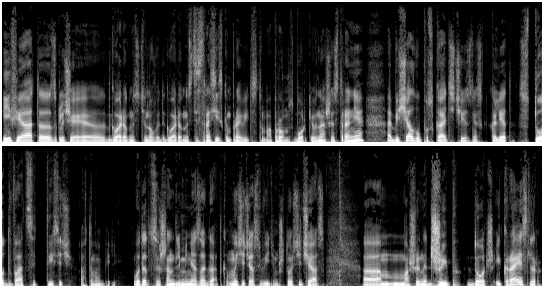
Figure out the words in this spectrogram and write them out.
И э, заключая договоренности, новые договоренности с российским правительством о промсборке в нашей стране, обещал выпускать через несколько лет 120 тысяч автомобилей. Вот это совершенно для меня загадка. Мы сейчас видим, что сейчас машины Jeep, Dodge и Chrysler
